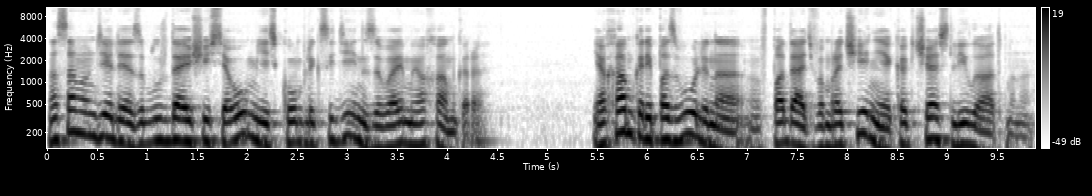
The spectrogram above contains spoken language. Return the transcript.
на самом деле заблуждающийся ум есть комплекс идей, называемый Ахамкара. И Ахамкаре позволено впадать в омрачение как часть лилы Атмана.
